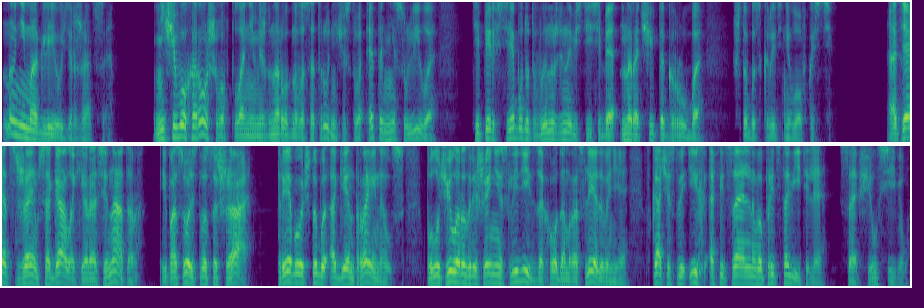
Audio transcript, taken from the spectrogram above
Но не могли удержаться. Ничего хорошего в плане международного сотрудничества это не сулило. Теперь все будут вынуждены вести себя нарочито грубо, чтобы скрыть неловкость. Отец Джеймса Галлахера, сенатор, и посольство США требуют, чтобы агент Рейнольдс получила разрешение следить за ходом расследования в качестве их официального представителя, сообщил Сивил.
